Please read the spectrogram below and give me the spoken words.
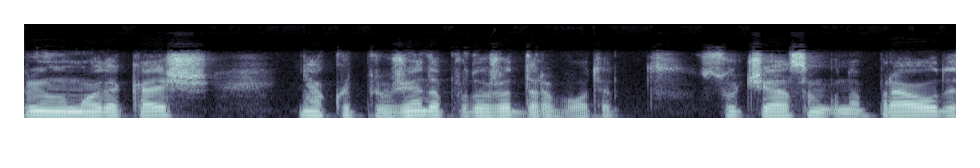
примерно може да кажеш някои приложения да продължат да работят. В случая аз съм го направил, да,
